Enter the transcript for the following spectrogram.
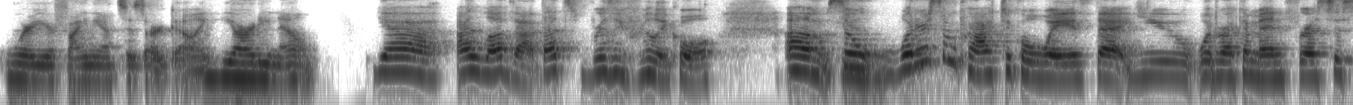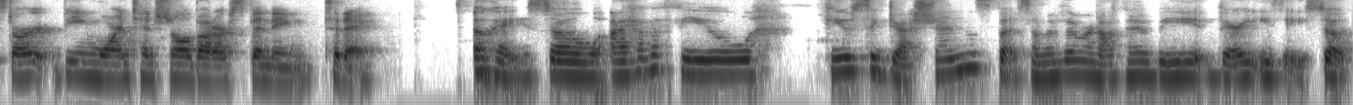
where your finances are going. You already know. Yeah, I love that. That's really, really cool. Um, so, yeah. what are some practical ways that you would recommend for us to start being more intentional about our spending today? Okay, so I have a few few suggestions, but some of them are not going to be very easy. So,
